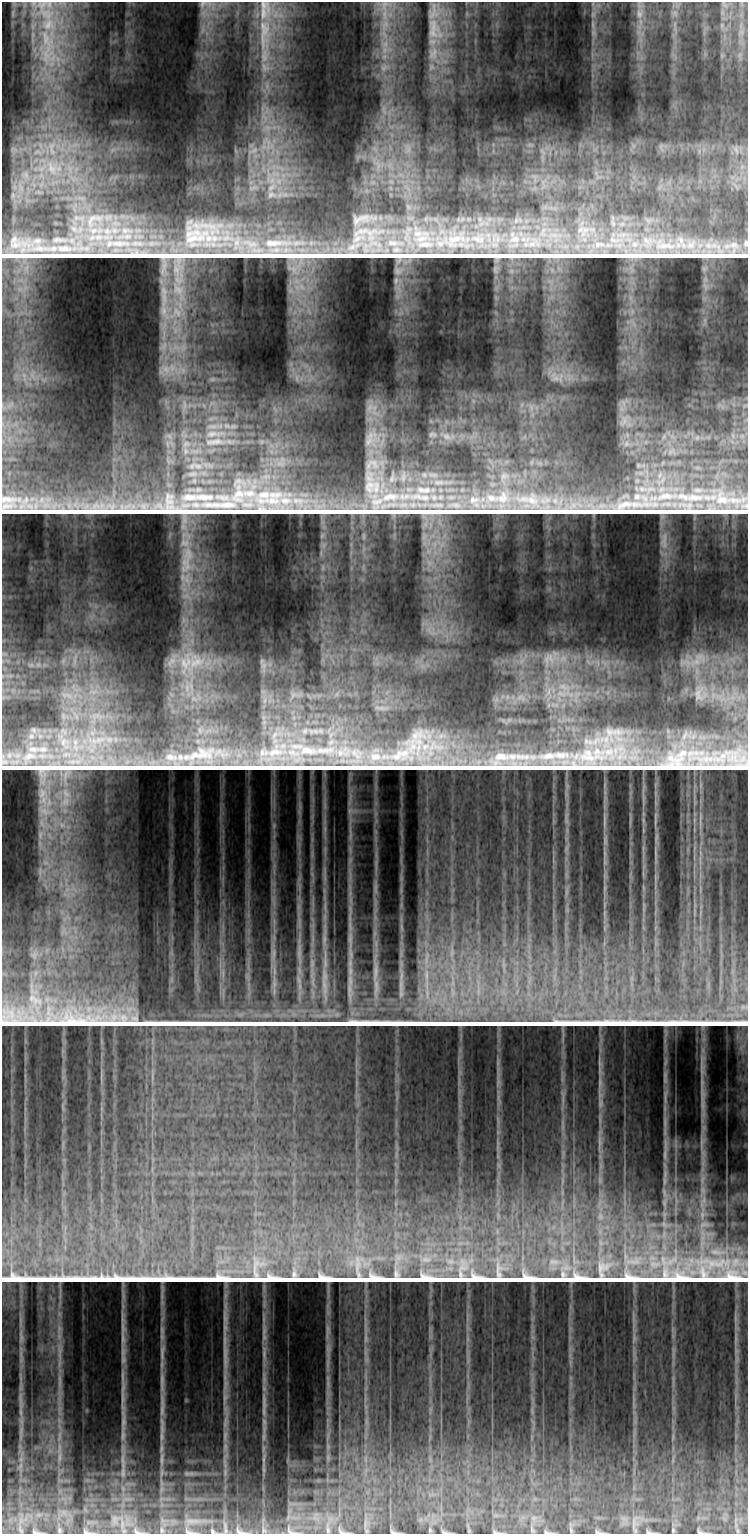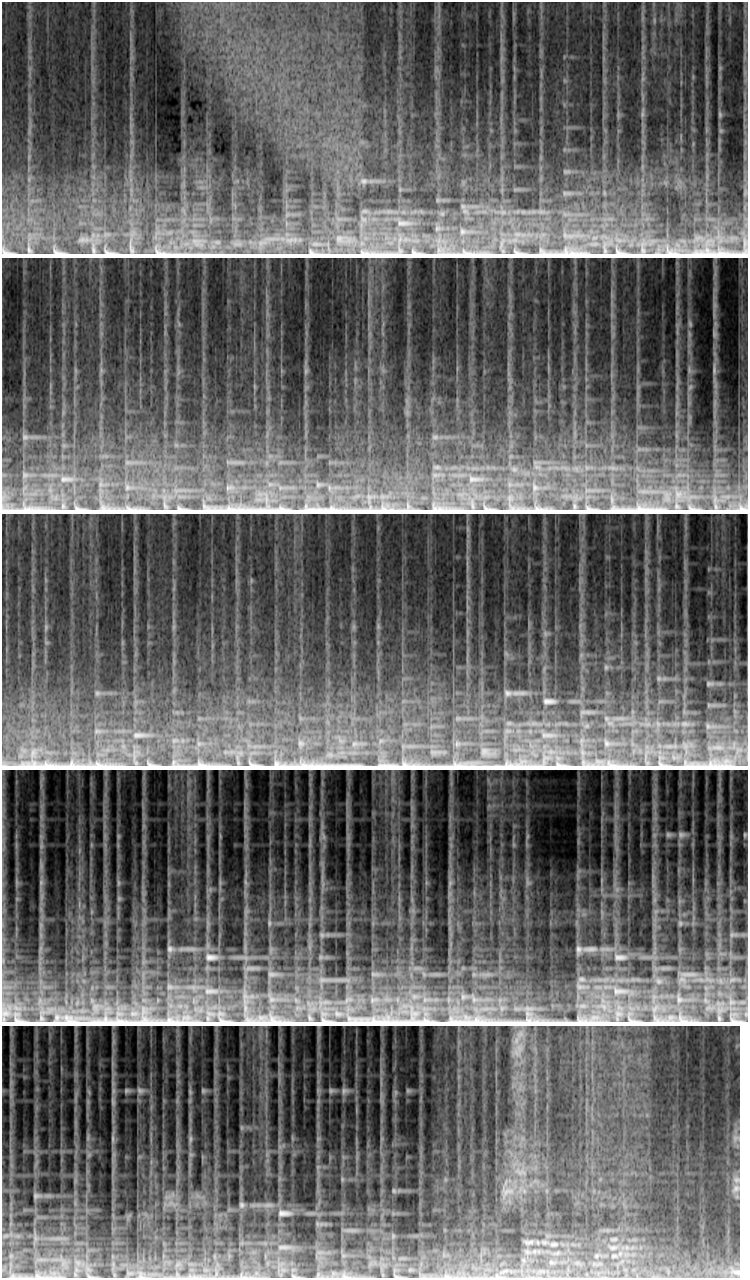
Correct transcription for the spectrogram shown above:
dedication and hard work of the teaching, non-teaching and also all the governing body and the managing committees of various educational institutions, sincerity of parents, and most importantly, the interest of students. These are the five pillars where we need to work hand in hand to ensure that whatever challenge is there before us, we will be able to overcome through working together as a team.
